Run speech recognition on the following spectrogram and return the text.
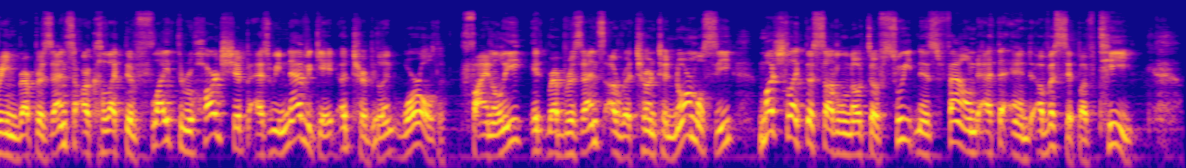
Green represents our collective flight through hardship as we navigate a turbulent world. Finally, it represents a return to normalcy, much like the subtle notes of sweetness found at the end of a sip of tea.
